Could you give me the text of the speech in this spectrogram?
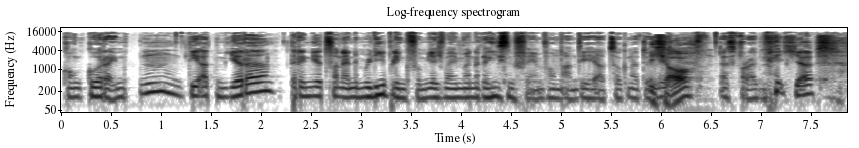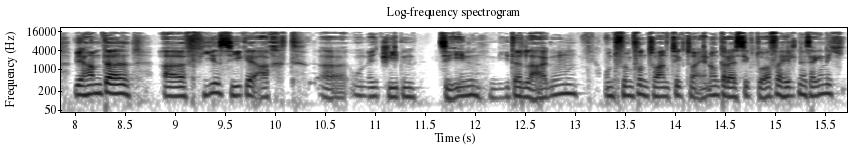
Konkurrenten, die Admira, trainiert von einem Liebling von mir. Ich war immer ein Riesenfan vom Andy Herzog natürlich. Ich auch. Das freut mich, ja. Wir haben da äh, vier Siege, acht äh, Unentschieden, zehn Niederlagen und 25 zu 31 Torverhältnis. Eigentlich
